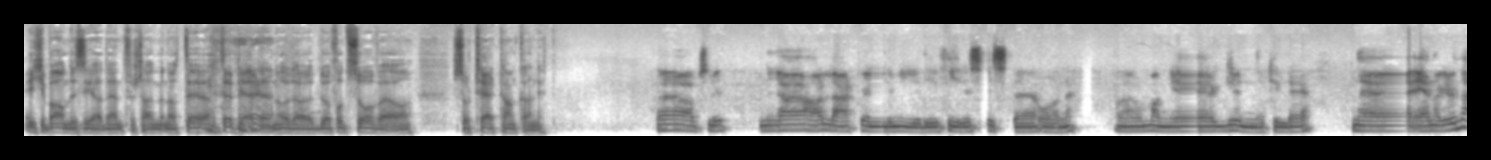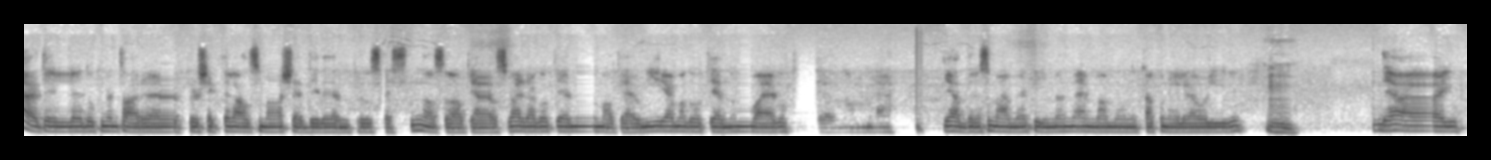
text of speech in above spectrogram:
Ikke på andre sida i den forstand, men at det, at det er bedre når du, du har fått sove og sortert tankene litt. Ja, absolutt. Jeg har lært veldig mye de fire siste årene. Og det er mange grunner til det. Eh, En av grunnene er jo til dokumentarprosjektet, eller alt som har skjedd i den prosessen. Altså alt jeg og Sverre har gått gjennom, alt jeg og Miriam har gått gjennom, hva jeg har gått gjennom med de andre som er med i filmen, Emma, Monica, Cornelia og Oliver. Det har jeg gjort,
